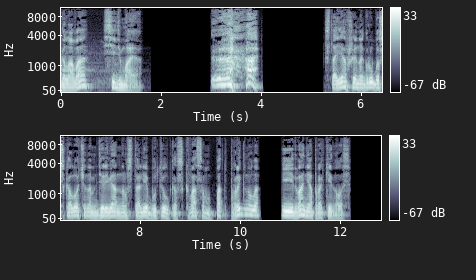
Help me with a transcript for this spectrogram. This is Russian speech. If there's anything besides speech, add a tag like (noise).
Глава седьмая Стоявшая на грубо сколоченном деревянном столе бутылка с квасом подпрыгнула и едва не опрокинулась.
